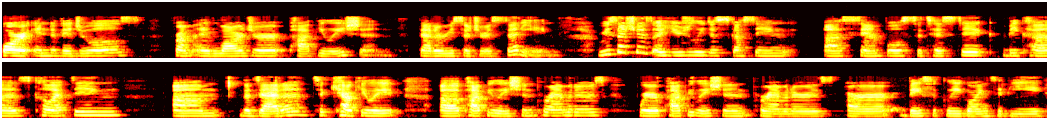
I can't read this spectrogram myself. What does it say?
or individuals from a larger population that a researcher is studying. Researchers are usually discussing a sample statistic because collecting um, the data to calculate uh, population parameters where population parameters are basically going to be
